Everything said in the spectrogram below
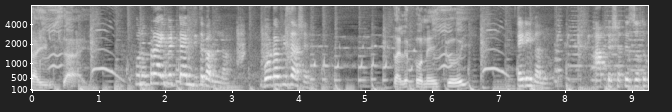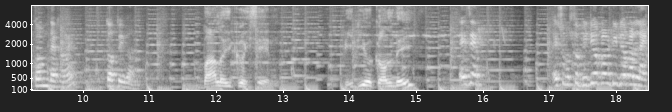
টাইম চাই। কোনো প্রাইভেট টাইম দিতে পারুন না। বোর্ড অফিসে আসেন। তাহলে ফোনেই কই। এটাই ভালো। আপনার সাথে যত কম দেখা হয় ততই ভালো। ভালোই কইছেন। ভিডিও কল দেই। এই যে এই সমস্ত ভিডিও কল টিডিও কল নাই।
